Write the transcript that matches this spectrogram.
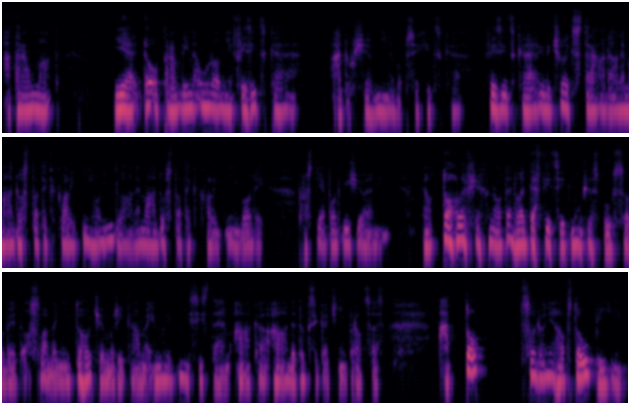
a traumat je doopravdy na úrovni fyzické a duševní nebo psychické. Fyzické, kdy člověk strádá, nemá dostatek kvalitního jídla, nemá dostatek kvalitní vody, prostě je podvýživený. No, tohle všechno, tenhle deficit může způsobit oslabení toho, čemu říkáme imunitní systém, AKA, detoxikační proces. A to, co do něho vstoupí,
